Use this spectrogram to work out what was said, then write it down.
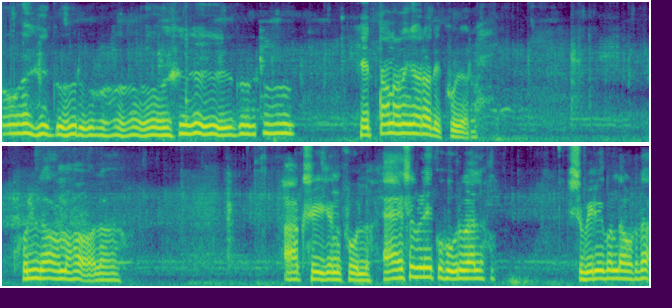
ਵਾਹਿਗੁਰੂ ਵਾਹਿਗੁਰੂ। ਖੇਤਾਂ ਦਾ ਨਜ਼ਾਰਾ ਦੇਖੋ ਯਾਰ। ਖੁੱਲਾ ਮਾਹੌਲ ਆਕਸੀਜਨ ਫੁੱਲ। ਇਸ ਵੇਲੇ ਇੱਕ ਹੋਰ ਗੱਲ, ਸਵੇਰੇ ਬੰਦਾ ਉੱਠਦਾ,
